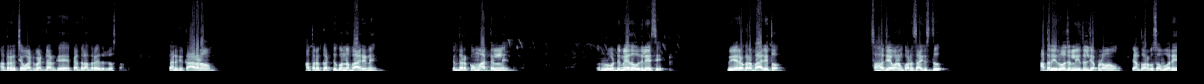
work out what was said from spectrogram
అతనికి చివాటు పెట్టడానికి పెద్దలందరూ ఎదురు చూస్తాం దానికి కారణం అతను కట్టుకున్న భార్యని ఇద్దరు కుమార్తెల్ని రోడ్డు మీద వదిలేసి వేరొకరి భార్యతో సహజీవనం కొనసాగిస్తూ అతను ఈ రోజున నీతులు చెప్పడం ఎంతవరకు సబ్బు అని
